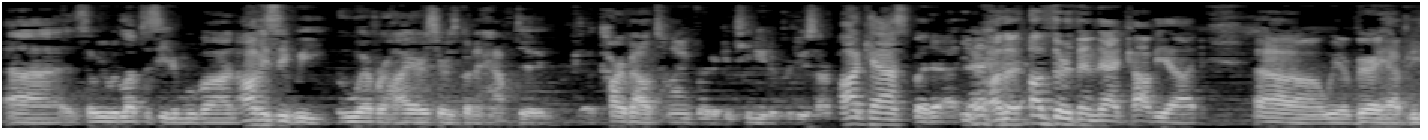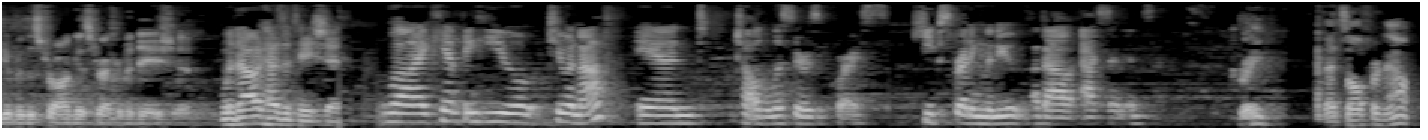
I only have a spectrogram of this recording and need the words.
Uh, so we would love to see her move on. Obviously, we whoever hires her is going to have to carve out time for her to continue to produce our podcast. But uh, you know, other other than that caveat, uh, we are very happy to give her the strongest recommendation. Without hesitation. Well, I can't thank you two enough, and to all the listeners, of course, keep spreading the news about accent insights. Great. That's all for now.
